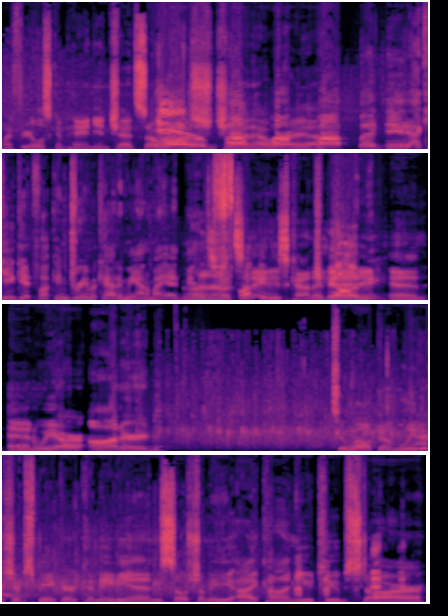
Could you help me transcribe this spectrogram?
my fearless companion, Chad Sowash. Oh, Chad, how are you? Dude, I can't get fucking Dream Academy out of my head, man. I know it's an 80s kind of day. me. And and we are honored to welcome leadership speaker, comedian, social media icon, YouTube star,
